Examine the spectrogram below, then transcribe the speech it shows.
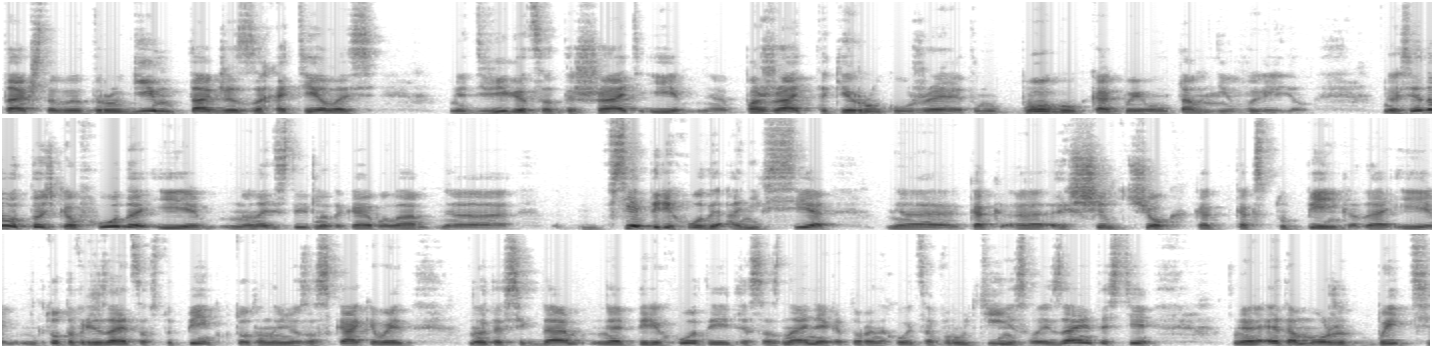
так, чтобы другим также захотелось двигаться, дышать и э, пожать таки руку уже этому Богу, как бы он там ни выглядел. То есть это вот точка входа, и она действительно такая была. Э, все переходы, они все э, как щелчок, как, как ступенька, да, и кто-то врезается в ступеньку, кто-то на нее заскакивает, но это всегда переход, и для сознания, которое находится в рутине своей занятости, это может быть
